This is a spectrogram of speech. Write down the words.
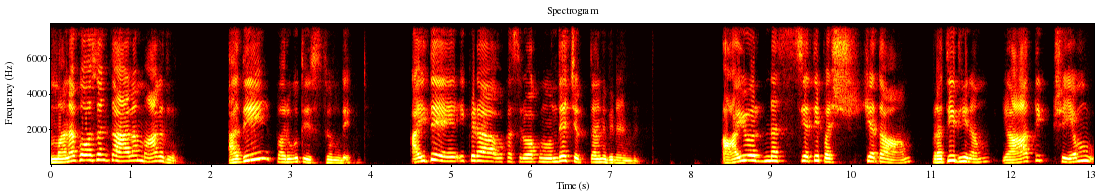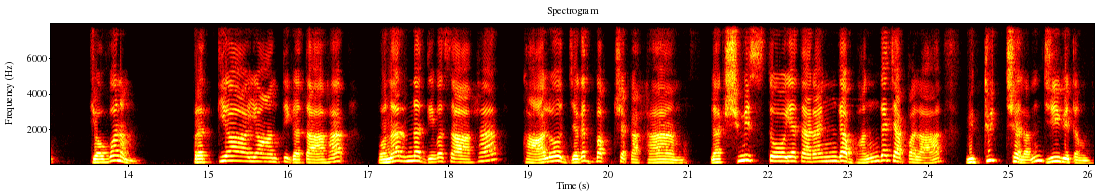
మన కోసం కాలం ఆగదు. అది పరుగు తీస్తుంది. అయితే ఇక్కడ ఒక శ్లోకం ఉందే చెప్తాను వినండి. ఆయుర్నశ్యతి పశ్యతాం ప్రతిదినం యాతిక్షయం యౌవనం ప్రత్యాయాంతి గతాః పునర్న దివసాః కాలో జగద్భక్షక. లక్ష్మిస్తోయ తరంగ భంగ చపల విద్యుచ్చలం జీవితం.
